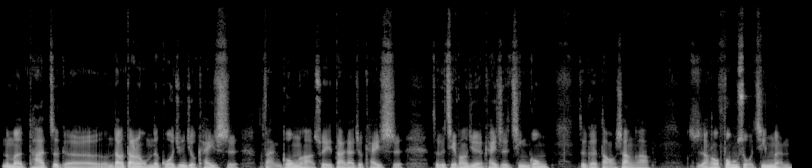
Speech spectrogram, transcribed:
那么他这个当当然，我们的国军就开始反攻哈，所以大家就开始这个解放军也开始进攻这个岛上哈，然后封锁金门。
